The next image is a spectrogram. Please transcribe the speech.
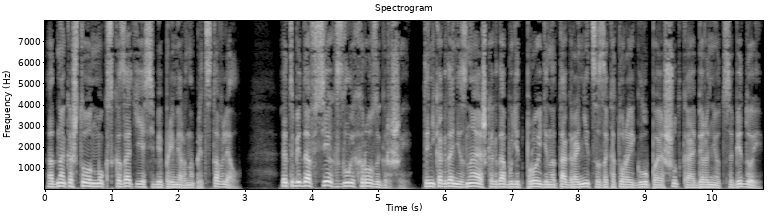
Однако что он мог сказать, я себе примерно представлял. Это беда всех злых розыгрышей. Ты никогда не знаешь, когда будет пройдена та граница, за которой глупая шутка обернется бедой.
